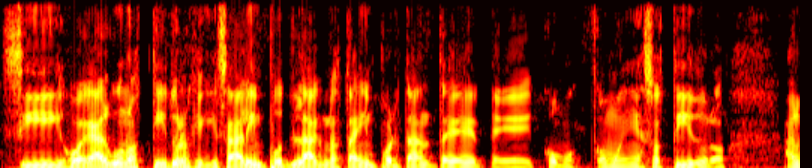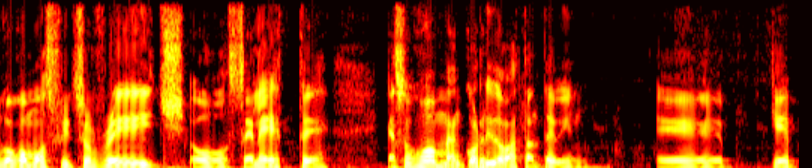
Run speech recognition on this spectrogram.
Si juega algunos títulos que quizás el input lag no es tan importante como, como en esos títulos, algo como Streets of Rage o Celeste, esos juegos me han corrido bastante bien. que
